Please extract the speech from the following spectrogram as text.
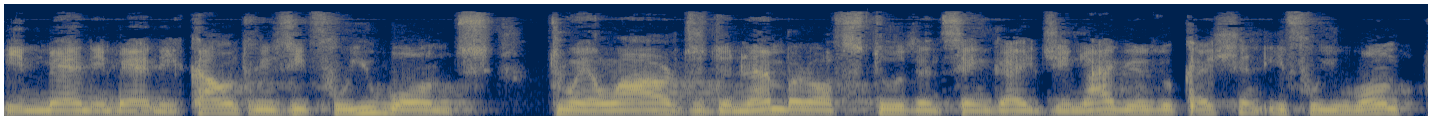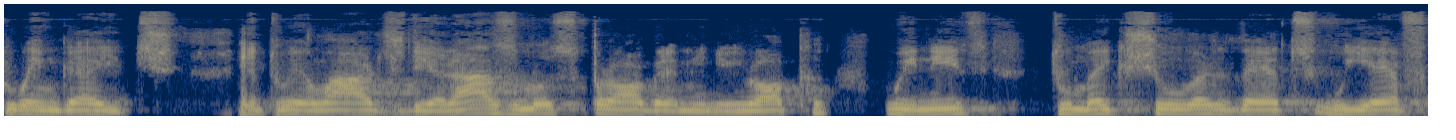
in many, many countries. If we want to enlarge the number of students engaged in higher education, if we want to engage and to enlarge the Erasmus program in Europe, we need to make sure that we have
